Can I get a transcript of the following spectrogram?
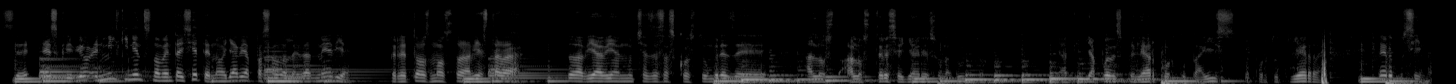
Se escribió en 1597, no, ya había pasado la Edad Media, pero de todos modos todavía estaba, todavía habían muchas de esas costumbres de a los, a los 13 ya eres un adulto, ya, ya puedes pelear por tu país o por tu tierra. Pero pues sí, no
